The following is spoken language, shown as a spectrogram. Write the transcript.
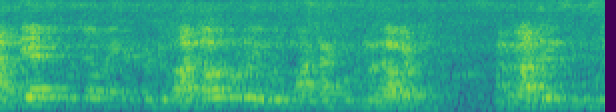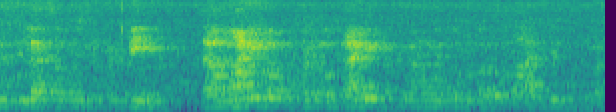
ఆధ్యాత్మికమైనటువంటి వాతావరణంలో ఈరోజు మాట్లాడుకుంటున్నాం కాబట్టి మన రాజధాని సిరిసిల్ల జిల్లాకు సంబంధించినటువంటి తన ఒకటి ఒక కార్యక్రమం అయితే మరొక ఆధ్యాత్మిక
